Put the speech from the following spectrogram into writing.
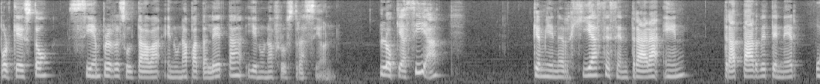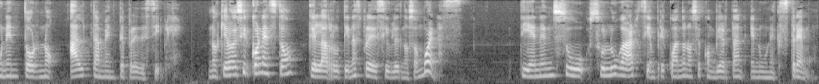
porque esto siempre resultaba en una pataleta y en una frustración. Lo que hacía que mi energía se centrara en tratar de tener un entorno altamente predecible. No quiero decir con esto que las rutinas predecibles no son buenas. Tienen su, su lugar siempre y cuando no se conviertan en un extremo.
